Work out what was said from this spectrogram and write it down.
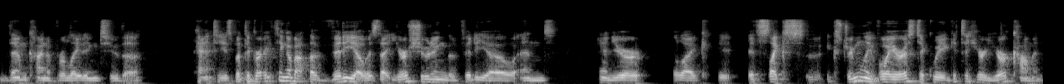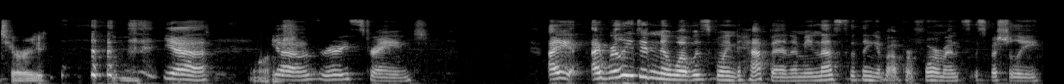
them kind of relating to the panties. But the great thing about the video is that you're shooting the video and and you're like it, it's like s- extremely voyeuristic we get to hear your commentary um, Yeah. watch. Yeah, it was very strange. I I really didn't know what was going to happen. I mean, that's the thing about performance, especially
